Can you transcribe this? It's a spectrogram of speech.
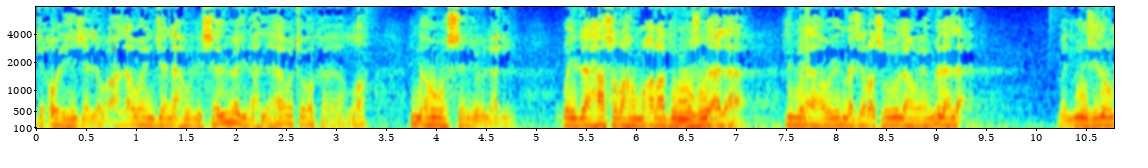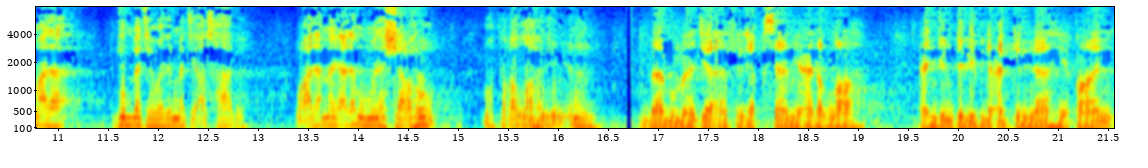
لقوله جل وعلا وإن جنحوا للسلم فاجنح لها وتوكل على الله إنه هو السميع العليم. وإذا حاصرهم وأرادوا النزول على ذمته أو ذمة رسوله أو يحمله لا. بل ينزلهم على ذمته وذمة أصحابه وعلى ما يعلمه من الشرف وفق الله الجميع. نعم. باب ما جاء في الإقسام على الله. عن جندب بن عبد الله قال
